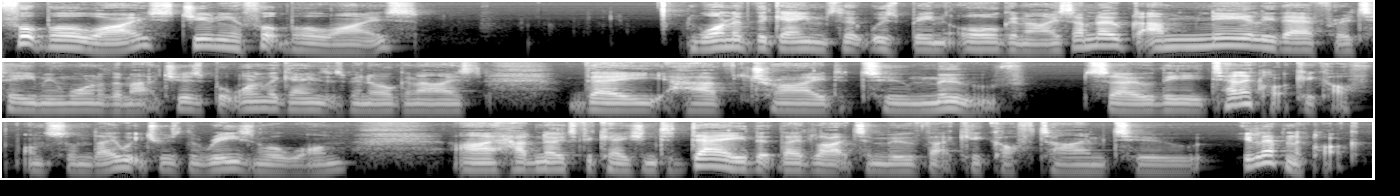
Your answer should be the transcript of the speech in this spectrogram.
football wise, junior football wise, one of the games that was being organised. I'm no, I'm nearly there for a team in one of the matches, but one of the games that's been organised, they have tried to move So the 10 o'clock kickoff on Sunday, which was the reasonable one, I had notification today that they'd like to move that kickoff time to 11 o'clock.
